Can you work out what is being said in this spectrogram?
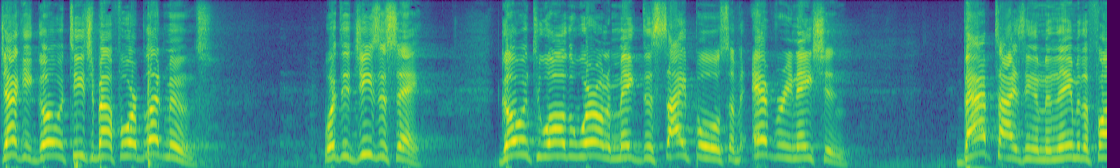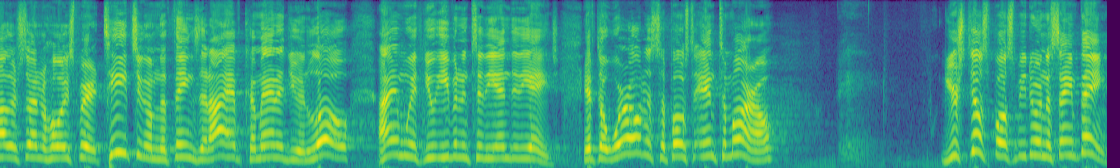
Jackie, go teach about four blood moons. What did Jesus say? Go into all the world and make disciples of every nation, baptizing them in the name of the Father, Son, and Holy Spirit, teaching them the things that I have commanded you. And lo, I am with you even unto the end of the age. If the world is supposed to end tomorrow, you're still supposed to be doing the same thing.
